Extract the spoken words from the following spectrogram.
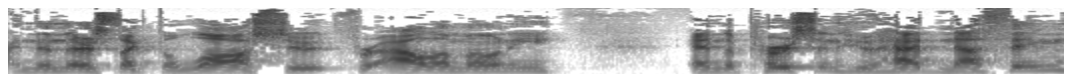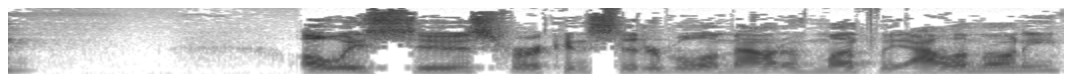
And then there's like the lawsuit for alimony, and the person who had nothing always sues for a considerable amount of monthly alimony.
